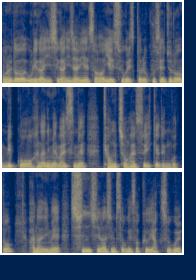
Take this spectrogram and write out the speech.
오늘도 우리가 이 시간 이 자리에서 예수 그리스도를 구세주로 믿고 하나님의 말씀에 경청할 수 있게 된 것도 하나님의 신실하심 속에서 그 약속을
